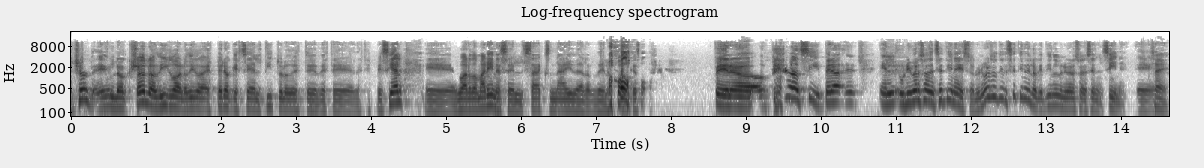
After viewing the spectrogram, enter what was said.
Yo, eh, lo, yo lo digo, lo digo, espero que sea el título de este, de este, de este especial. Eh, Eduardo Marín es el Zack Snyder de los podcasts. Pero, pero sí, pero eh, el universo DC tiene eso. El universo de DC tiene lo que tiene el universo DC en el cine. Eh,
